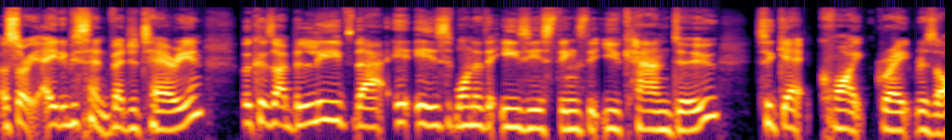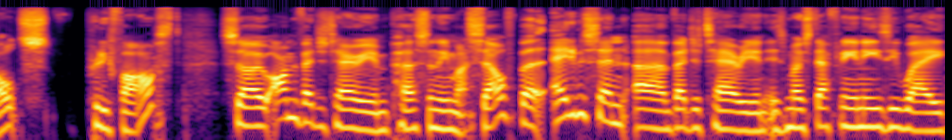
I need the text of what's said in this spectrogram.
oh, sorry, 80% vegetarian, because I believe that it is one of the easiest things that you can do to get quite great results pretty fast. So I'm a vegetarian personally myself, but 80% uh, vegetarian is most definitely an easy way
